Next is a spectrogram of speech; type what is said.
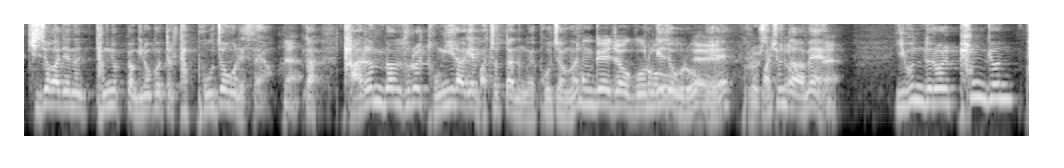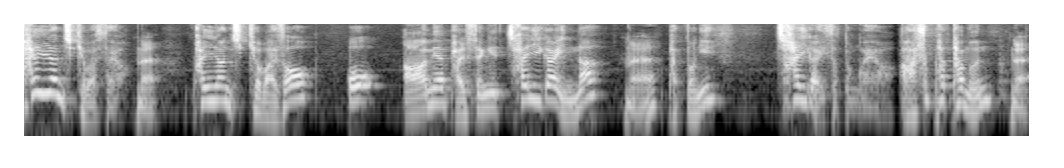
기저가 되는 당뇨병 이런 것들을 다 보정을 했어요. 네. 그러니까 다른 변수를 동일하게 맞췄다는 거예요. 보정은 통계적으로 통계적으로 네, 예. 맞춘 다음에 네. 이분들을 평균 8년 지켜봤어요. 네. 8년 지켜봐서 어 암의 발생이 차이가 있나? 네. 봤더니 차이가 있었던 거예요. 아스파탐은 네.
